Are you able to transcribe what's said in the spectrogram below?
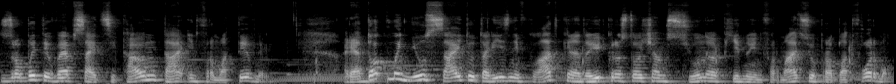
зробити веб-сайт цікавим та інформативним. Рядок меню сайту та різні вкладки надають користувачам всю необхідну інформацію про платформу,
